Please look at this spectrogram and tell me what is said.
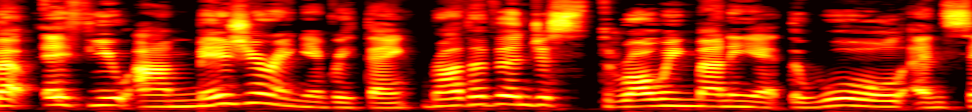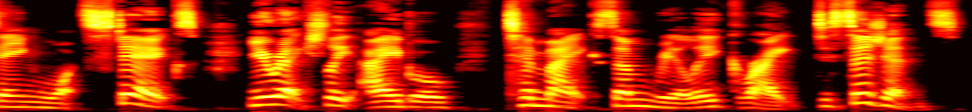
But if you are measuring everything rather than just throwing money at the wall and seeing what sticks, you're actually able to make some really great decisions.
